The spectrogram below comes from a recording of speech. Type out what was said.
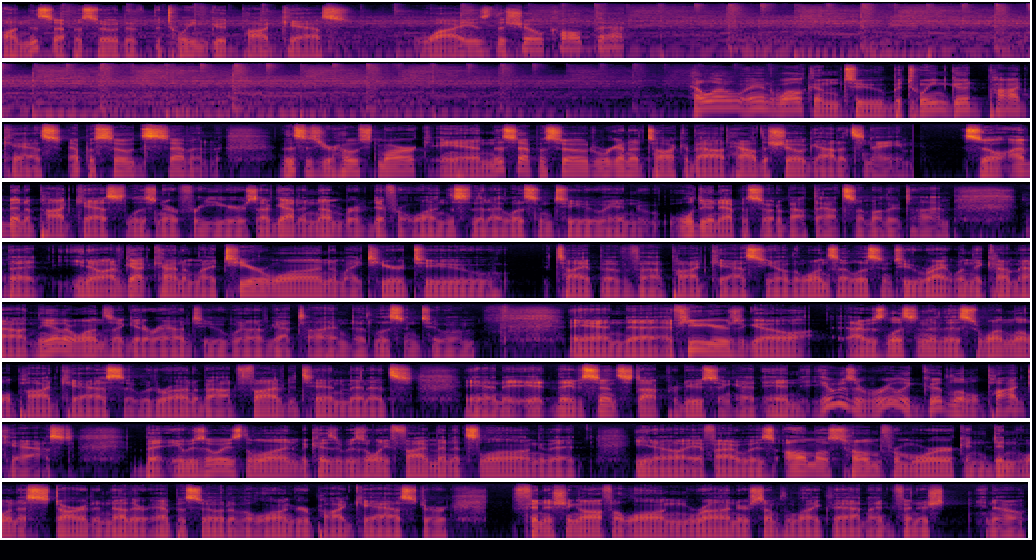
On this episode of Between Good Podcasts, why is the show called that? Hello and welcome to Between Good Podcasts, Episode 7. This is your host, Mark, and this episode we're going to talk about how the show got its name. So, I've been a podcast listener for years. I've got a number of different ones that I listen to, and we'll do an episode about that some other time. But, you know, I've got kind of my tier one and my tier two type of uh, podcasts, you know, the ones I listen to right when they come out, and the other ones I get around to when I've got time to listen to them. And uh, a few years ago, I was listening to this one little podcast that would run about five to ten minutes, and it, they've since stopped producing it. And it was a really good little podcast, but it was always the one because it was only five minutes long that you know if I was almost home from work and didn't want to start another episode of a longer podcast or finishing off a long run or something like that, and I'd finished you know,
